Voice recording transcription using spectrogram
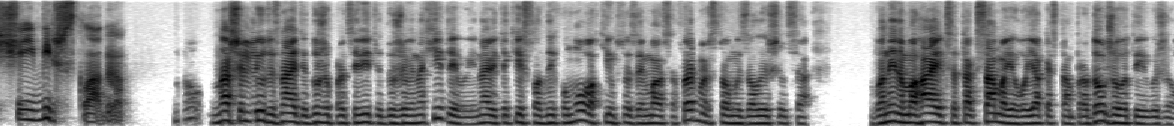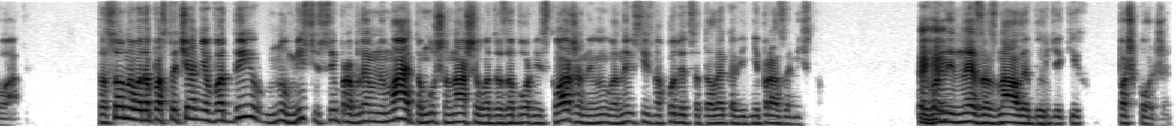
ще й більш складно. Ну, наші люди, знаєте, дуже працьовіті, дуже винахідливі, і навіть в таких складних умовах, тим, хто займався фермерством і залишився, вони намагаються так само його якось там продовжувати і виживати. Стосовно водопостачання води, ну, в місті з цим проблем немає, тому що наші водозаборні скважини, вони всі знаходяться далеко від Дніпра за містом. І вони не зазнали будь-яких пошкоджень.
